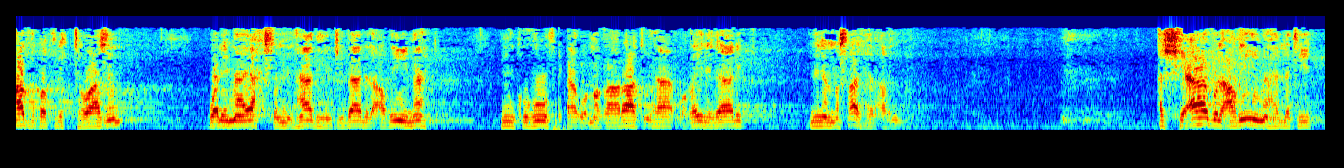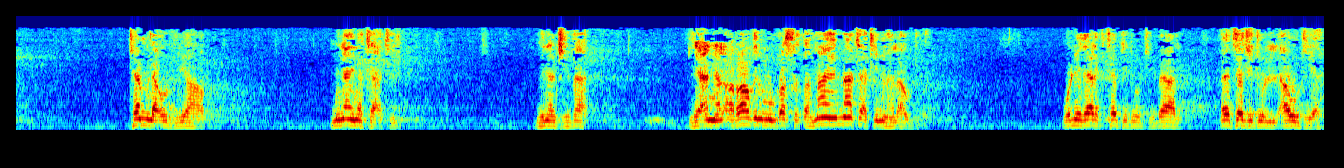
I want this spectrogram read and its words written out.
أضبط للتوازن ولما يحصل من هذه الجبال العظيمة من كهوفها ومغاراتها وغير ذلك من المصالح العظيمة. الشعاب العظيمة التي تملأ الرياض. من أين تأتي؟ من الجبال. لأن الأراضي المنبسطة ما ما تأتي منها الأودية. ولذلك تجد الجبال تجد الأودية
